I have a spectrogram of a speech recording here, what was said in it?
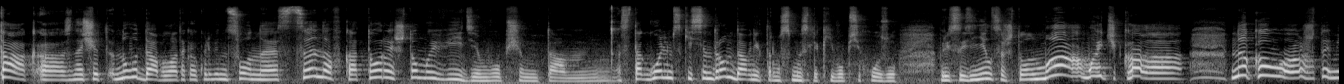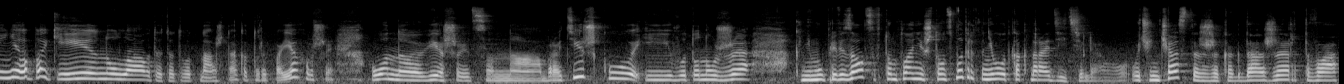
Так, а, значит, ну вот да, была такая кульминационная сцена, в которой что мы видим, в общем-то, стокгольмский синдром, да, в некотором смысле к его психозу присоединился, что он, мамочка, на кого же ты меня покинула? Вот этот вот наш, да, который поехавший, он э, вешается на братишку, и вот он уже к нему привязался в том плане, что он смотрит на него вот как на родителя. Очень часто же, когда жертва,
